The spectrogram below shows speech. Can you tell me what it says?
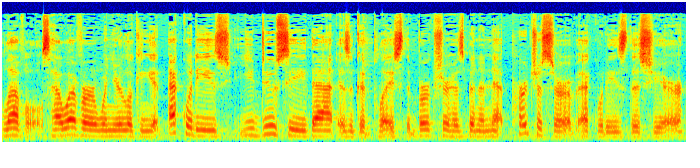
levels. However, when you're looking at equities, you do see that as a good place. That Berkshire has been a net purchaser of equities this year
